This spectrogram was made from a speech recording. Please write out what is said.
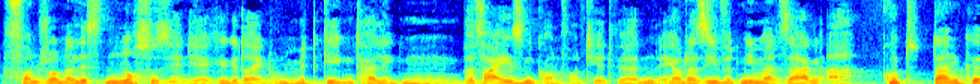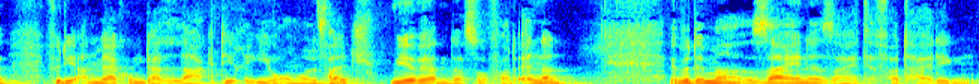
von Journalisten noch so sehr in die Ecke gedrängt und mit gegenteiligen Beweisen konfrontiert werden. Er oder sie wird niemals sagen, ah gut, danke für die Anmerkung, da lag die Regierung wohl falsch. Wir werden das sofort ändern. Er wird immer seine Seite verteidigen,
